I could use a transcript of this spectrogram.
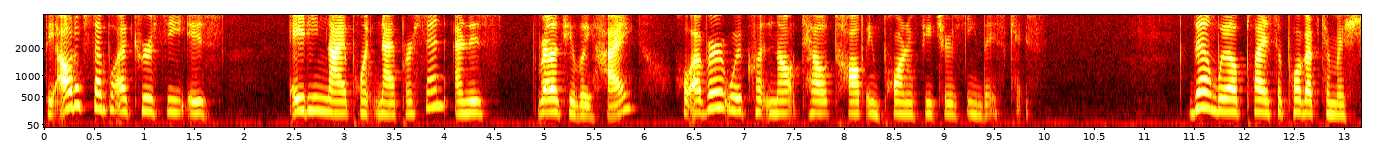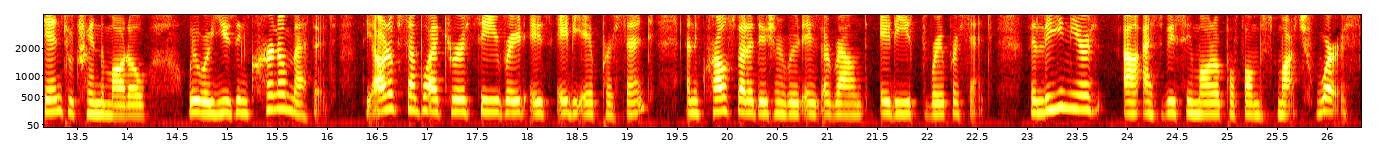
The out of sample accuracy is 89.9% and is relatively high. However, we could not tell top important features in this case. Then we apply support vector machine to train the model. We were using kernel method. The out of sample accuracy rate is 88% and the cross validation rate is around 83%. The linear uh, SVC model performs much worse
